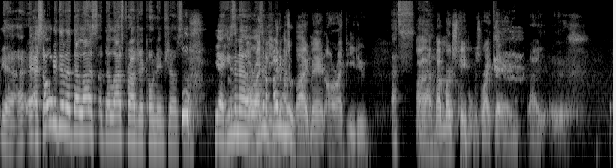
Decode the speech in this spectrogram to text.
Yeah, I, I, saw what he did at that last at that last project codename show. So Oof. Yeah, he's in a he's in a fighting Josh mood. Clyde, man. R.I.P. Dude. That's uh, my merch table was right there, and I. Uh,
